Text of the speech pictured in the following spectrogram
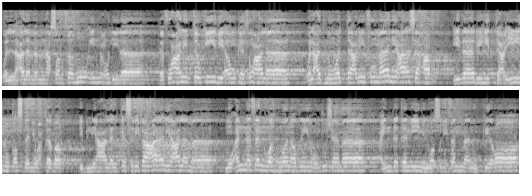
والعلم امنع صرفه إن عدلا. كفعل التوكيد أو كثعلا والعدل والتعريف مانعا سحر. إذا به التعيين قصدا يعتبر ابن على الكسر فعال علما مؤنثا وهو نظير جشما عند تميم واصرفا ما نكرا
